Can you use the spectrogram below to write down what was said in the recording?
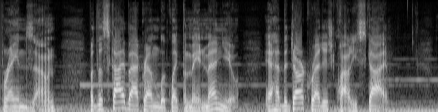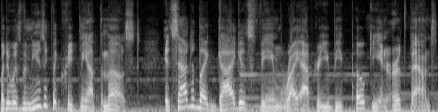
brain zone, but the sky background looked like the main menu. It had the dark reddish cloudy sky. But it was the music that creeped me out the most. It sounded like Giygas' theme right after you beat Pokey in Earthbound.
